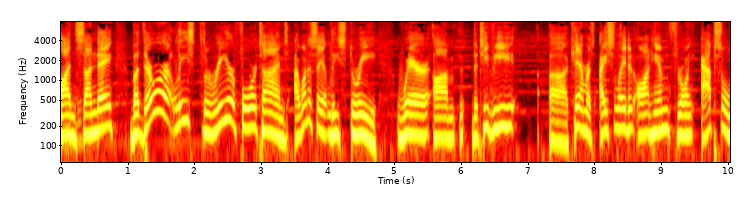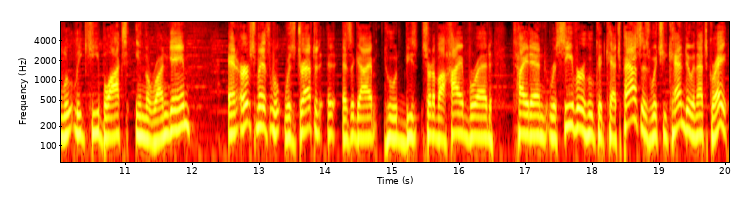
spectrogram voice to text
on Sunday. But there were at least three or four times, I want to say at least three, where um, the TV uh, cameras isolated on him, throwing absolutely key blocks in the run game. And Irv Smith w- was drafted as a guy who would be sort of a hybrid tight end receiver who could catch passes, which he can do, and that's great.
